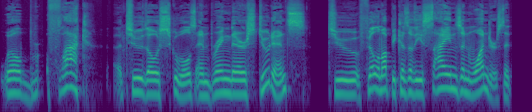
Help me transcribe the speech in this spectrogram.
will flock to those schools and bring their students to fill them up because of these signs and wonders that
